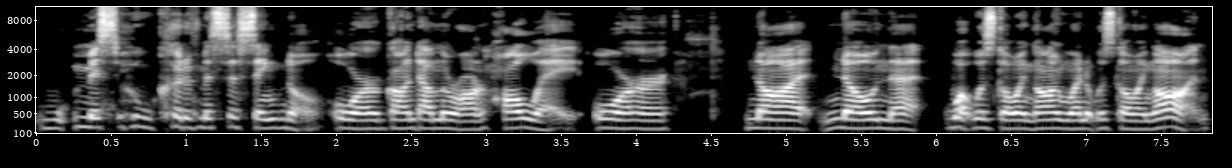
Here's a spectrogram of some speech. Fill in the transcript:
miss who could have missed a signal or gone down the wrong hallway or not known that what was going on when it was going on.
